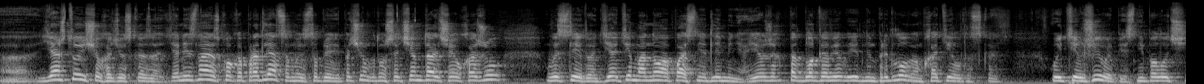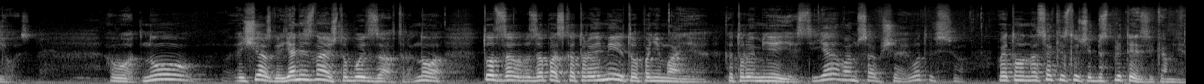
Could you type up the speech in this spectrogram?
А, я что еще хочу сказать? Я не знаю, сколько продлятся мои выступления. Почему? Потому что чем дальше я ухожу в исследование, тем оно опаснее для меня. Я уже под благовидным предлогом хотел, так сказать, уйти в живопись, не получилось. Вот. Ну, еще раз говорю, я не знаю, что будет завтра, но тот запас, который имею, то понимание, которое у меня есть, я вам сообщаю. Вот и все. Поэтому на всякий случай без претензий ко мне.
